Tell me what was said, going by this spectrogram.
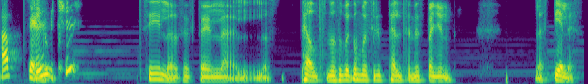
ah, ¿Peluches? Sí, los, este, los pelts. No supe cómo decir pelts en español. Las pieles.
